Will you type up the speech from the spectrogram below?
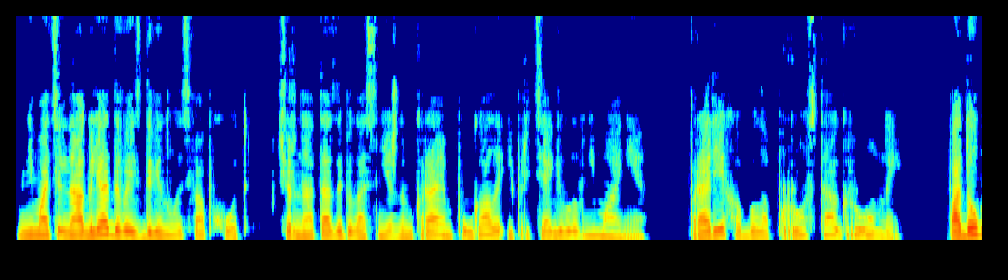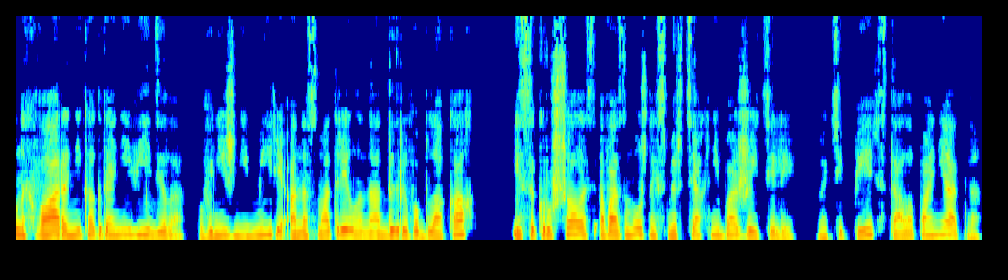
внимательно оглядываясь, двинулась в обход. Чернота за белоснежным краем пугала и притягивала внимание. Прореха была просто огромной. Подобных Вара никогда не видела. В Нижнем мире она смотрела на дыры в облаках и сокрушалась о возможных смертях небожителей. Но теперь стало понятно,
